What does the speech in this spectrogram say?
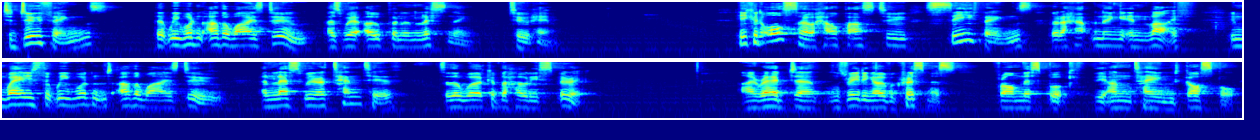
to do things that we wouldn't otherwise do as we're open and listening to Him. He can also help us to see things that are happening in life in ways that we wouldn't otherwise do unless we're attentive to the work of the Holy Spirit. I read, uh, was reading over Christmas from this book, The Untamed Gospel,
